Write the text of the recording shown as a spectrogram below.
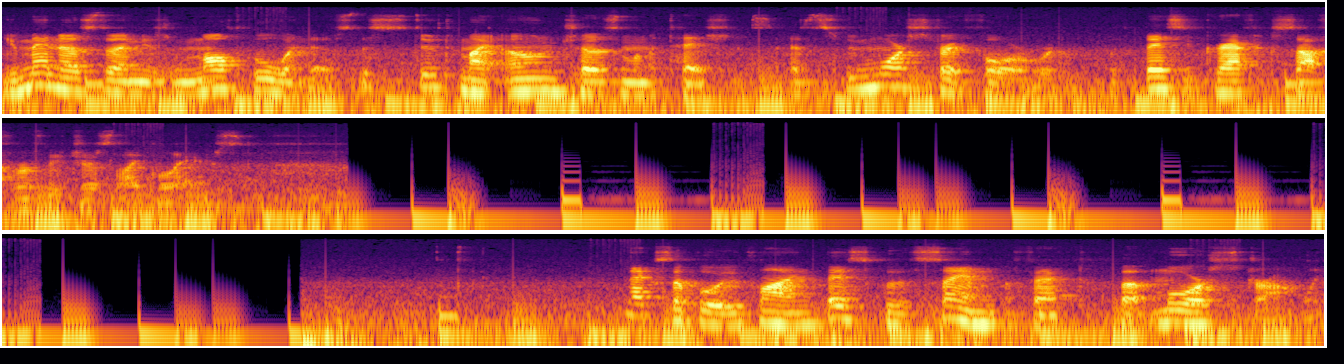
You may notice that I'm using multiple windows. This is due to my own chosen limitations, as it's more straightforward with basic graphic software features like layers. Next up we'll be applying basically the same effect, but more strongly.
